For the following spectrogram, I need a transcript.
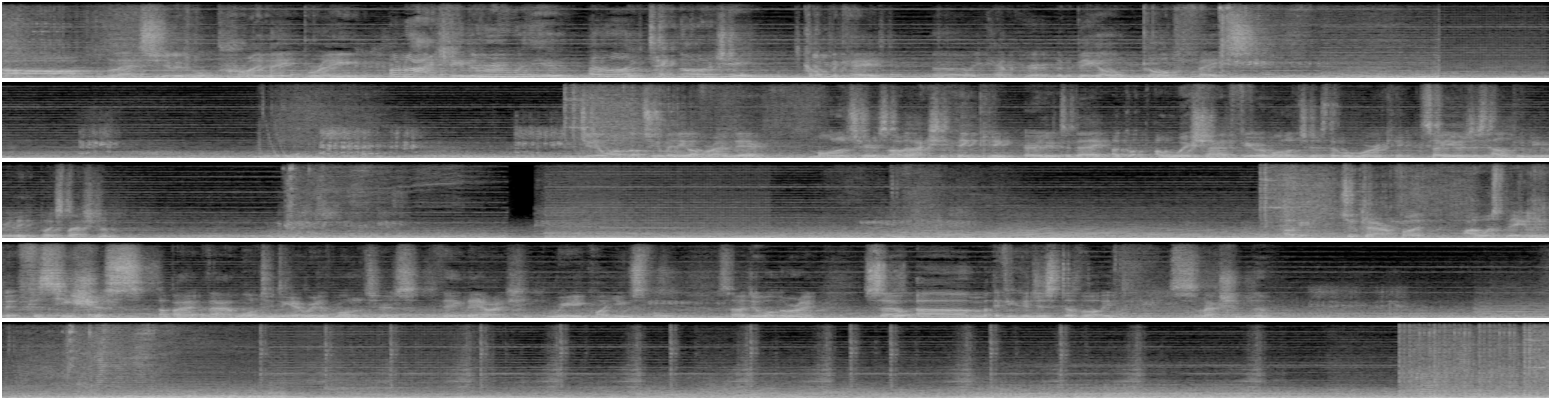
Ah, bless your little primate brain. I'm not actually in the room with you, am I? Technology. It's complicated. Uh, we can't hurt the big old god face. Do you know what I've got too many of around here? Monitors. I was actually thinking earlier today, I, got, I wish I had fewer monitors that were working. So you're just helping me, really, by smashing them. Clarify, I was being a little bit facetious about that wanting to get rid of monitors thing. They are actually really quite useful, so I do want them around. So, um, if you could just avoid smashing them.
